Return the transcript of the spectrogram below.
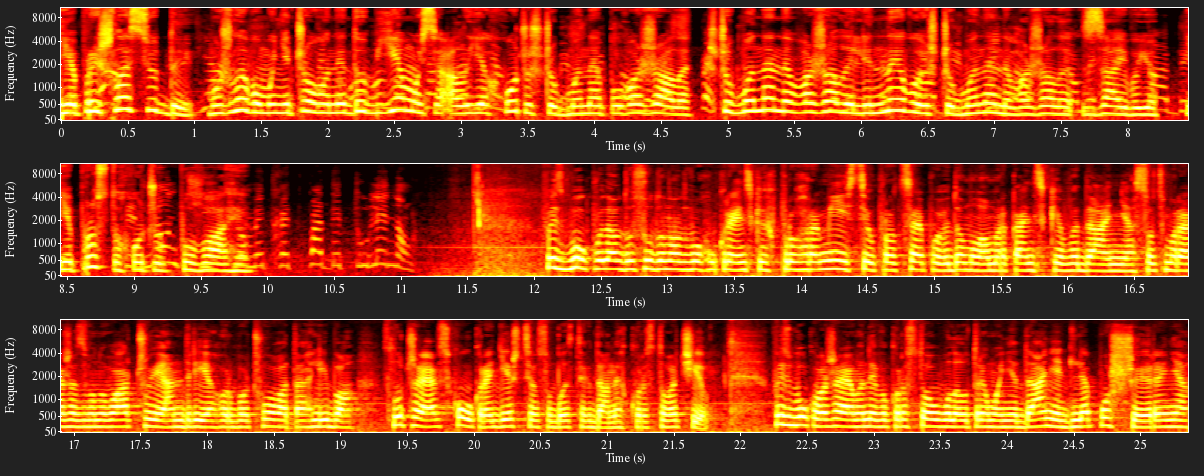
Я прийшла сюди. Можливо, ми нічого не доб'ємося, але я хочу, щоб мене поважали, щоб мене не вважали лінивою, щоб мене не вважали зайвою. Я просто хочу поваги. Фейсбук подав до суду на двох українських програмістів. Про це повідомило американське видання. Соцмережа звинувачує Андрія Горбачова та Гліба Случаєвського у крадіжці особистих даних користувачів. Фейсбук вважає, вони використовували отримані дані для поширення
